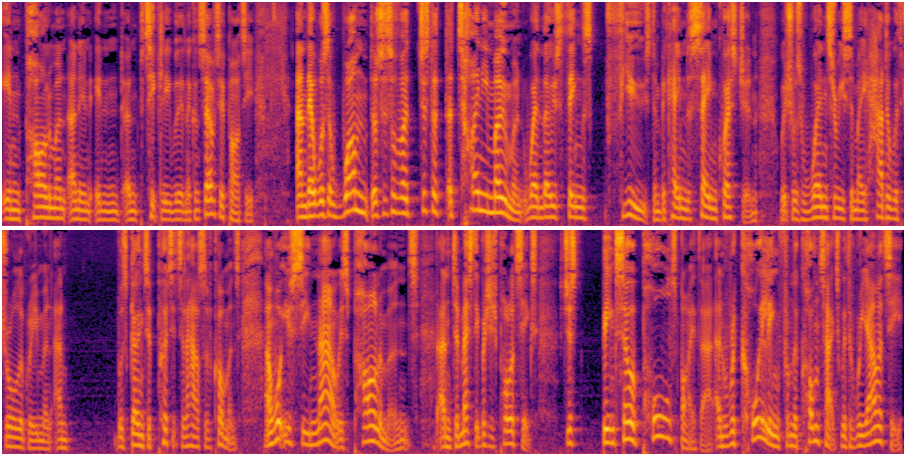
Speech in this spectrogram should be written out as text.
in Parliament and in, in and particularly within the Conservative Party. And there was a one, there was a sort of a, just a, a, tiny moment when those things fused and became the same question, which was when Theresa May had a withdrawal agreement and was going to put it to the House of Commons. And what you see now is Parliament and domestic British politics just being so appalled by that and recoiling from the contact with reality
